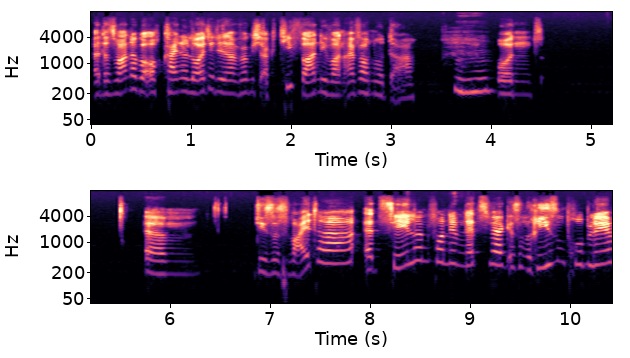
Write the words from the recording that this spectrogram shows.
Äh, Das waren aber auch keine Leute, die dann wirklich aktiv waren, die waren einfach nur da. mhm. Und ähm, dieses Weitererzählen von dem Netzwerk ist ein Riesenproblem,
